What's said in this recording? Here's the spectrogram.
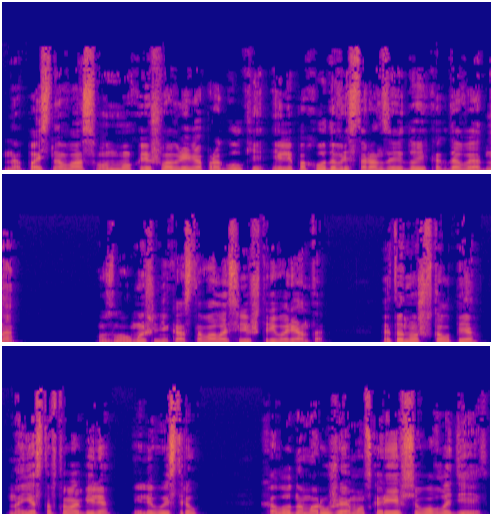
Напасть на вас он мог лишь во время прогулки или похода в ресторан за едой, когда вы одна. У злоумышленника оставалось лишь три варианта. Это нож в толпе, наезд автомобиля или выстрел. Холодным оружием он, скорее всего, владеет,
